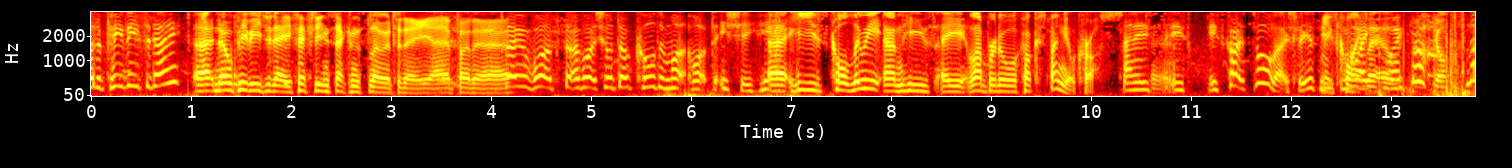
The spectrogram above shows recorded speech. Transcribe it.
on a PB today? uh, no PB today. 15 seconds slower today. Yeah, but uh, So what's uh, what's your dog called and what what is she? He- uh, he's called Louis, and he's a Labrador Cocker Spaniel cross. and he's he's he's quite small actually, isn't he? He's quite little. He's got- no.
